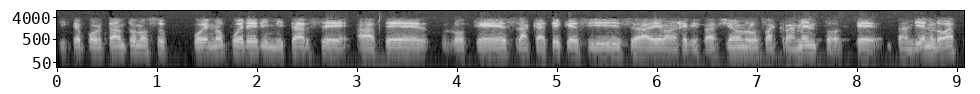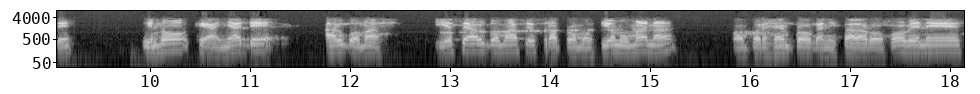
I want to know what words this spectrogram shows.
y que por tanto no, se puede, no puede limitarse a hacer lo que es la catequesis, la evangelización, los sacramentos, que también lo hace, sino que añade algo más. Y ese algo más es la promoción humana, como por ejemplo organizar a los jóvenes,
